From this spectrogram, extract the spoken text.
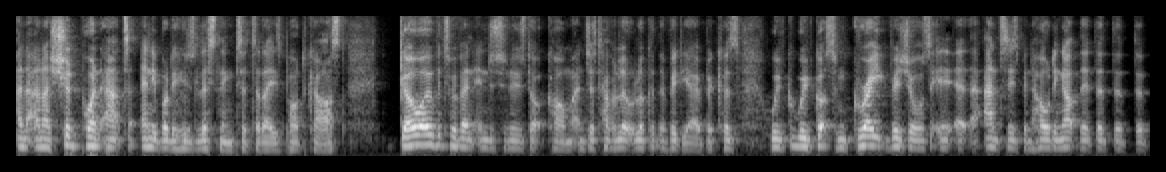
And, and I should point out to anybody who's listening to today's podcast, go over to eventindustrynews.com and just have a little look at the video because we've we've got some great visuals. Anthony's been holding up the the, the, the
